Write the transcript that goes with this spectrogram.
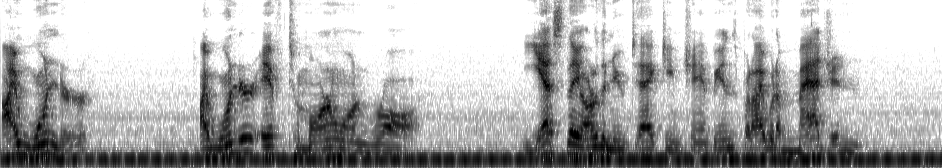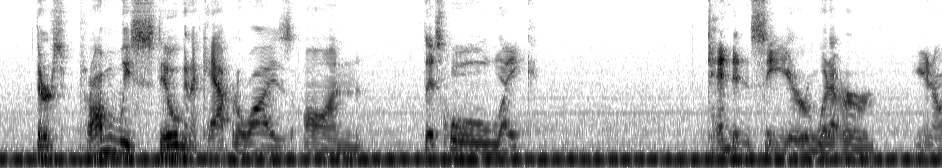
I wonder I wonder if tomorrow on Raw Yes, they are the new tag team champions, but I would imagine they're probably still going to capitalize on this whole like tendency or whatever, you know,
